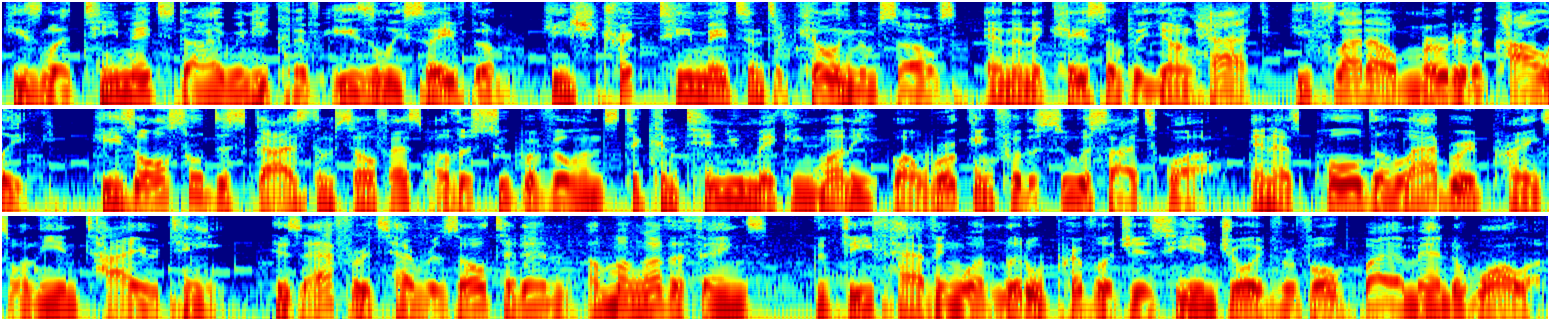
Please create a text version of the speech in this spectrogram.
He's let teammates die when he could have easily saved them. He's tricked teammates into killing themselves, and in the case of the young hack, he flat out murdered a colleague. He's also disguised himself as other supervillains to continue making money while working for the Suicide Squad, and has pulled elaborate pranks on the entire team. His efforts have resulted in, among other things, the thief having what little privileges he enjoyed revoked by Amanda Waller,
